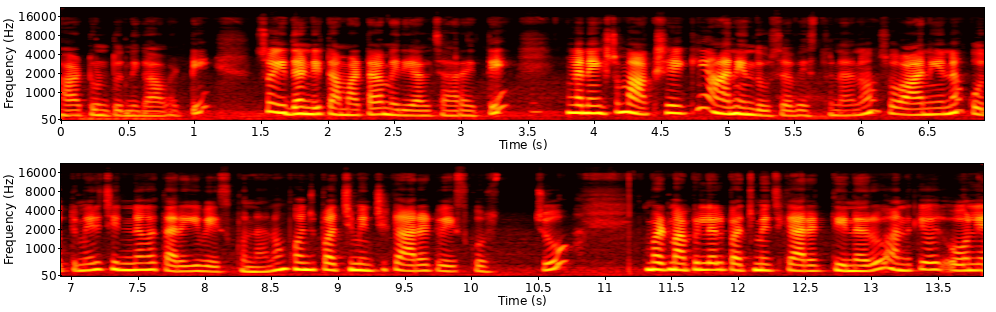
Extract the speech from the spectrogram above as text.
ఘాటు ఉంటుంది కాబట్టి. సో ఇదండి టమాటా మిరియాల చారు అయితే. ఇంకా నెక్స్ట్ మా అక్షయ్కి ఆనియన్ దోశ వేస్తున్నాను. సో ఆనియన్ కొత్తిమీర చిన్నగా తరిగి వేసుకున్నాను. కొంచెం పచ్చిమిర్చి క్యారెట్ వేసుకోవచ్చు. బట్ మా పిల్లలు పచ్చిమిర్చి క్యారెట్ తినరు. అందుకే ఓన్లీ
